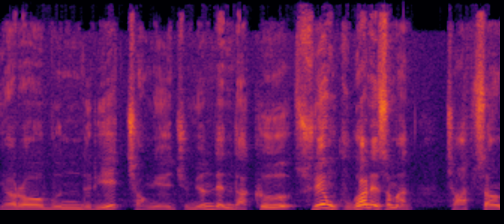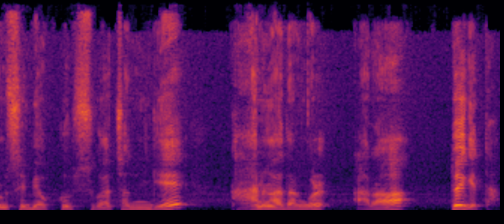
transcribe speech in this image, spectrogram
여러분들이 정해주면 된다. 그 수령 구간에서만 저 합성함수의 몇 급수가 전개 가능하다는 걸 알아야겠다.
